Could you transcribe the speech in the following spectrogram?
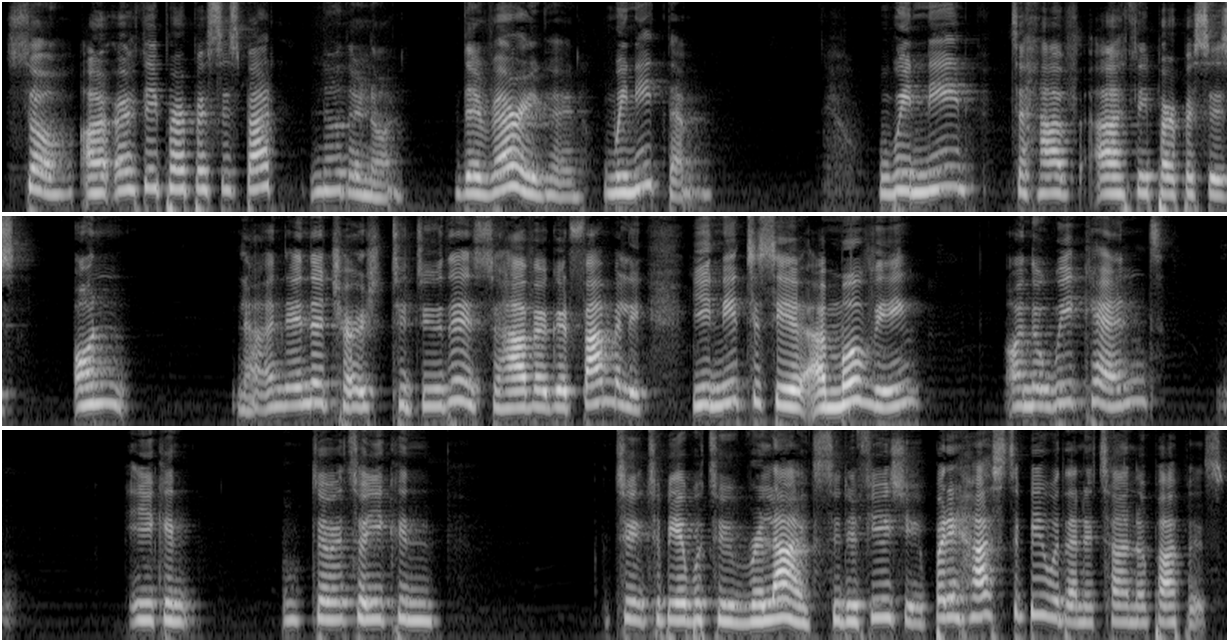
So, are earthly purposes bad? No, they're not. They're very good. We need them. We need to have earthly purposes on and in the church to do this, to have a good family. You need to see a movie on the weekend. You can do it so you can to, to be able to relax, to diffuse you. But it has to be with an eternal purpose.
